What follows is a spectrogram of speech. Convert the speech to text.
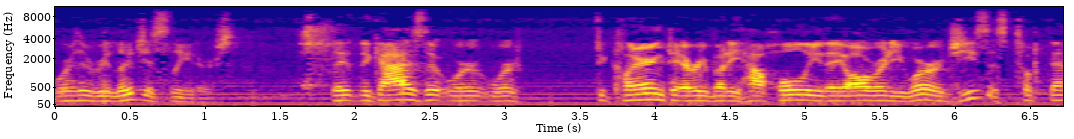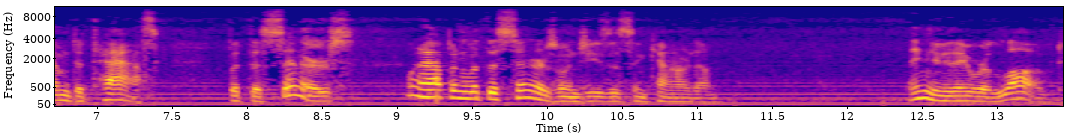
were the religious leaders, the, the guys that were, were declaring to everybody how holy they already were. Jesus took them to task. But the sinners, what happened with the sinners when Jesus encountered them? They knew they were loved.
